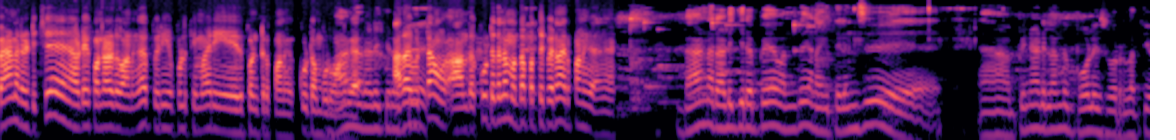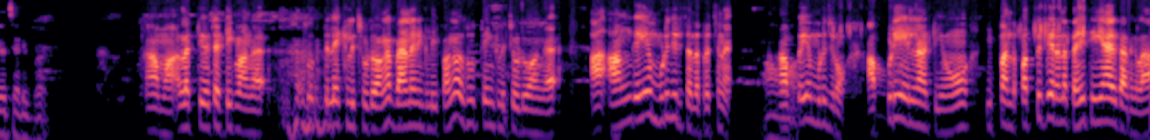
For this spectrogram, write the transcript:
பேனர் அடிச்சு அப்படியே கொண்டாடுவானுங்க. பெரிய புளுத்தி மாதிரி இது பண்ணிட்டு இருப்பானுங்க. கூட்டம் போடுவானுங்க. பேனர் அதை விட்டா அந்த கூட்டத்துல மொத்தம் பத்து பேர் தான் இருப்பானுங்க. பேனர் அடிக்கிறப்பே வந்து எனக்கு தெரிஞ்சு பின்னாடில இருந்து போலீஸ் ஒரு லத்தி வச்சு அடிப்பார். ஆமா லத்தி வச்சு அடிப்பாங்க. சுத்திலே கிழிச்சு விடுவாங்க. பேனரையும் கிழிப்பாங்க. சுத்தியும் கிழிச்சு விடுவாங்க. அங்கேயே முடிஞ்சிருச்சு அந்த பிரச்சனை. அப்பயே முடிஞ்சிரும். அப்படியே இல்லாட்டியும் இப்ப அந்த பத்து பேர் என்ன தனித்தனியா இருக்காங்களா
